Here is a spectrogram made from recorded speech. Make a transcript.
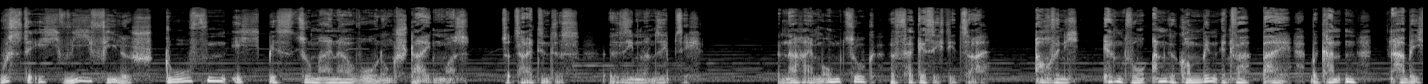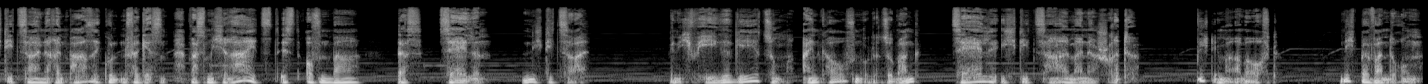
wusste ich, wie viele Stufen ich bis zu meiner Wohnung steigen muss. Zurzeit sind es 77. Nach einem Umzug vergesse ich die Zahl. Auch wenn ich irgendwo angekommen bin, etwa bei Bekannten, habe ich die Zahl nach ein paar Sekunden vergessen. Was mich reizt, ist offenbar das Zählen, nicht die Zahl. Wenn ich Wege gehe zum Einkaufen oder zur Bank, zähle ich die Zahl meiner Schritte. Nicht immer, aber oft. Nicht bei Wanderungen.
